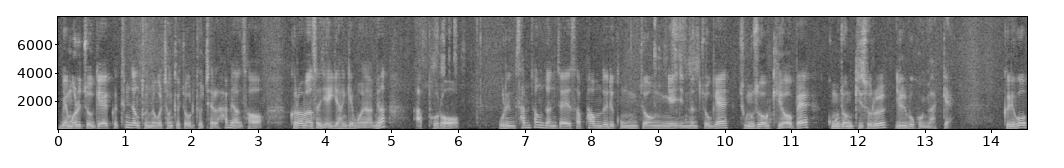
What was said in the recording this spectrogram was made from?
메모리 쪽에 그 팀장 두 명을 전격적으로 교체를 하면서 그러면서 얘기한 게 뭐냐면 앞으로 우린 삼성전자에서 파운드리 공정에 있는 쪽에 중소기업의 공정 기술을 일부 공유할게. 그리고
